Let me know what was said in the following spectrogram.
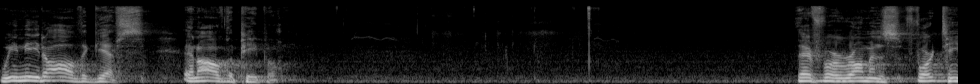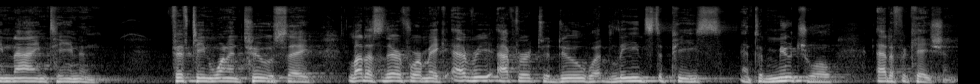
We need all the gifts and all the people. Therefore, Romans 14, 19, and 15, 1 and 2 say, let us therefore make every effort to do what leads to peace and to mutual edification.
